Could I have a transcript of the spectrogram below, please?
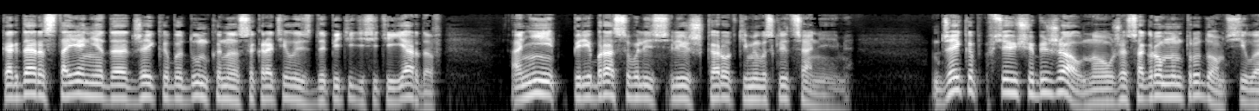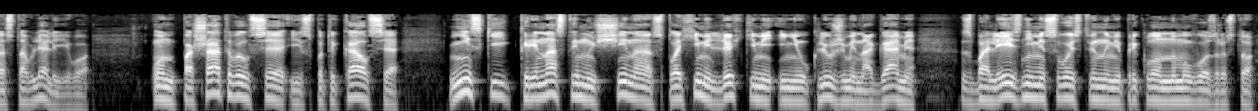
Когда расстояние до Джейкоба Дункана сократилось до 50 ярдов, они перебрасывались лишь короткими восклицаниями. Джейкоб все еще бежал, но уже с огромным трудом, силы оставляли его. Он пошатывался и спотыкался, низкий, коренастый мужчина с плохими легкими и неуклюжими ногами, с болезнями, свойственными преклонному возрасту.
